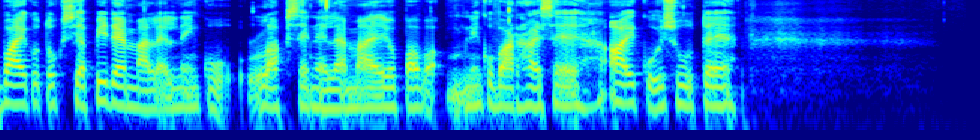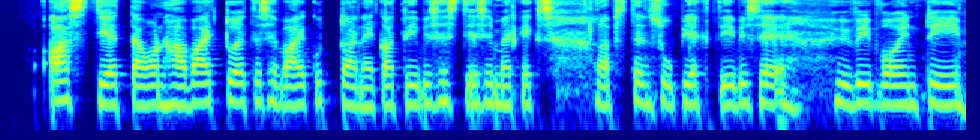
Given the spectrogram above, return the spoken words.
vaikutuksia pidemmälle niin kuin lapsen elämään ja jopa niin kuin varhaiseen aikuisuuteen – asti, että on havaittu, että se vaikuttaa negatiivisesti esimerkiksi lapsen subjektiiviseen hyvinvointiin.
